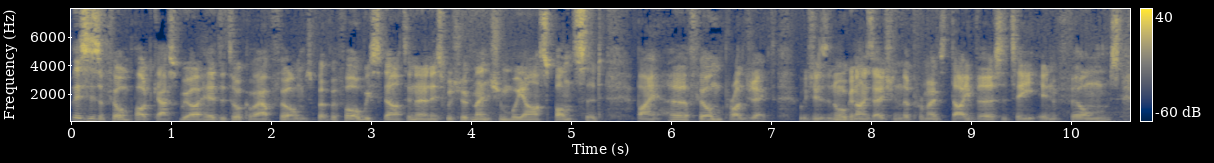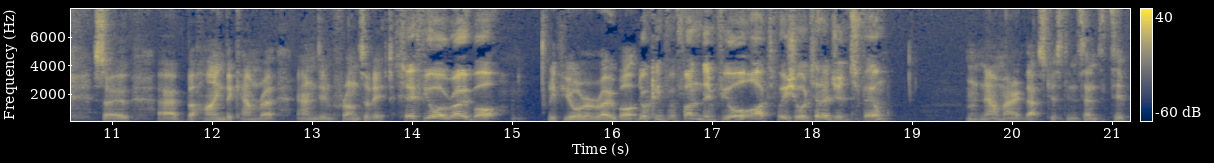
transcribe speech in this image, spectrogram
this is a film podcast. We are here to talk about films, but before we start in earnest, we should mention we are sponsored by Her Film Project, which is an organisation that promotes diversity in films. So, uh, behind the camera and in front of it. So if you're a robot If you're a robot, looking for funding for your artificial intelligence film, now, Marek, that's just insensitive.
